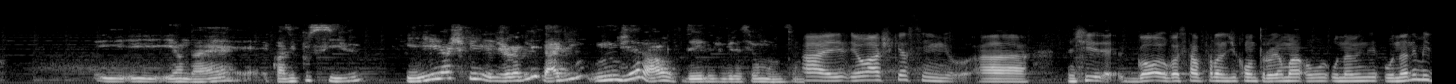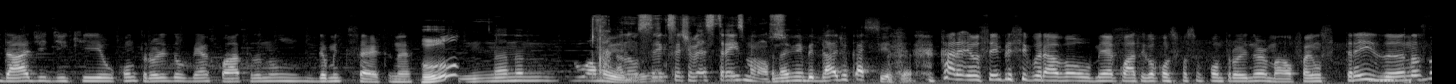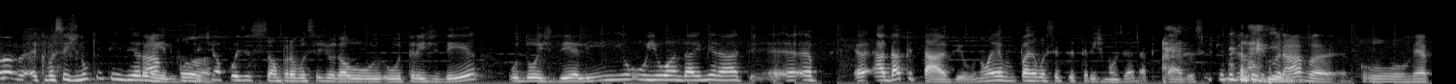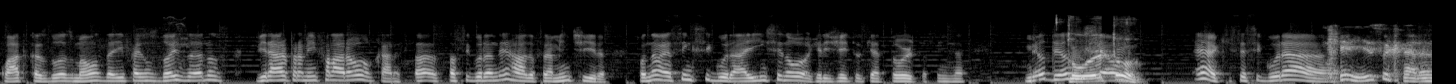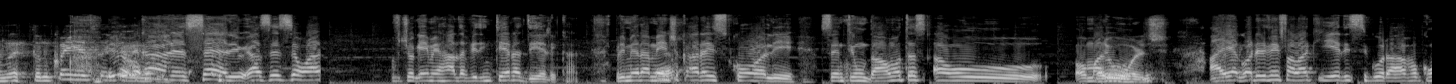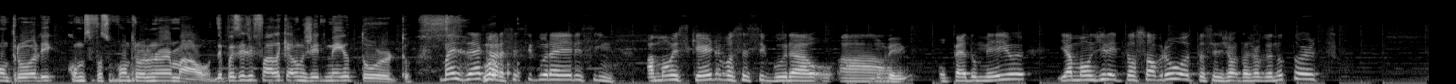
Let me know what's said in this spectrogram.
e, e- andar, é, é quase impossível. E acho que jogabilidade em, geral dele envelheceu muito. né? Ah, eu acho que assim, a, a gente, igual, igual você tava falando de controle, é uma unanimidade de que o controle do 64 não deu muito certo, né? Não, não, não amo ele. A não ser que você tivesse três mãos. Unanimidade o caceta. Cara, eu sempre segurava o 64 igual como se fosse um controle normal. Faz uns três anos. Mano, é que vocês nunca entenderam Ah, ele. pô. Você tinha uma posição pra você jogar o, o 3D, o 2D ali e o, e o andar e mirar. É, é- é adaptável. Não é pra você ter três mãos, é adaptável. Eu segurava o 64 com as duas mãos, daí faz uns dois anos viraram pra mim e falaram: Ô, cara, você tá, você tá segurando errado. Eu falei: ah, mentira. Falou: não, é assim que segura. Aí ensinou aquele jeito que é torto, assim, né? Meu Deus do céu. Torto? É, que você segura. Que isso, cara? Eu não- Tu não conhece Eu, cara. cara, é sério, às vezes eu acho videogame errado a vida inteira dele, cara. Primeiramente, É. o cara escolhe 101 Dálmatas ao, ao Mario Mario World. Aí agora ele vem falar que ele segurava o controle como se fosse um controle normal. Depois ele fala que é um jeito meio torto. Mas é, cara, você segura ele assim. A mão esquerda você segura o- a- o pé do meio e a mão direita, então sobra o outro. Você tá jogando torto.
